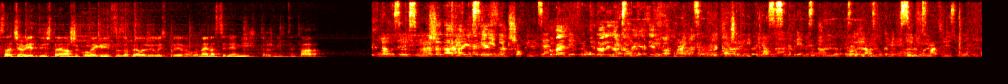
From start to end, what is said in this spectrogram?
Sada ćemo vidjeti šta je naša koleginica zabeležila ispred jednog od najnaseljenijih tržnih centara. Nalazimo se u našem najnaseljenijem shopping centru gde je problem nestanak belih majica. Kao što vidite, ja sam se na vreme snadila, iz tog razloga me i svi posmatraju zbunjeno.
